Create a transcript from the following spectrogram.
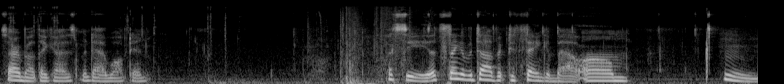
Sorry about that, guys. My dad walked in. Let's see. Let's think of a topic to think about. Um, hmm.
